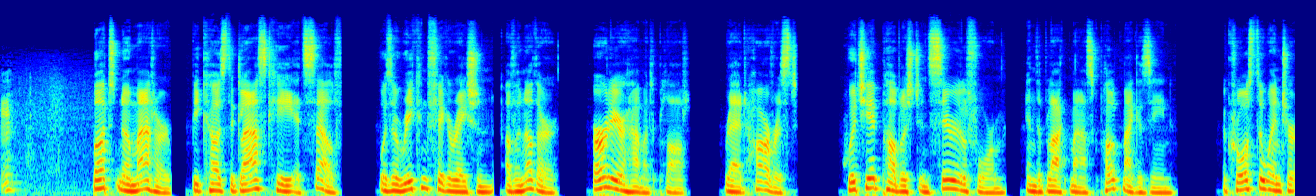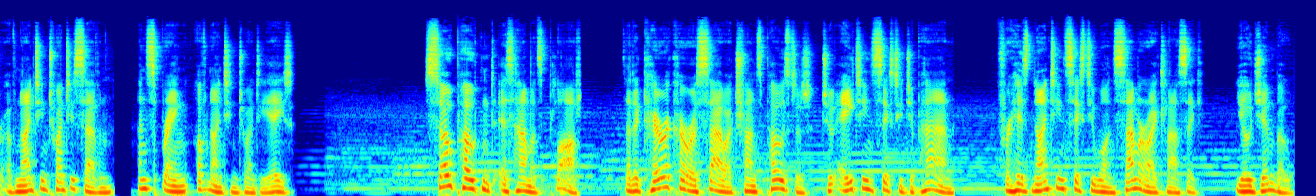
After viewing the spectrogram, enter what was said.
Hmm? But no matter, because the glass key itself was a reconfiguration of another, earlier Hammett plot, Red Harvest, which he had published in serial form in the Black Mask Pulp magazine across the winter of 1927 and spring of 1928. So potent is Hammett's plot that Akira Kurosawa transposed it to 1860 Japan for his 1961 samurai classic, Yojimbo.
